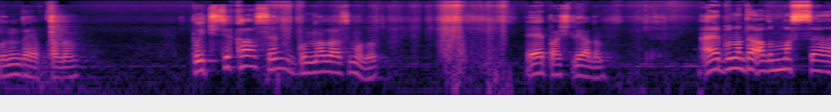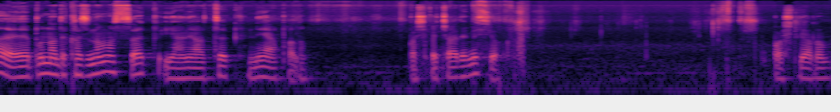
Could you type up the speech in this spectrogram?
Bunu da yapalım. Bu ikisi kalsın. Bunlar lazım olur. E başlayalım. Eğer buna da alınmazsa, e, buna da kazanamazsak yani artık ne yapalım? Başka çaremiz yok. Başlayalım.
